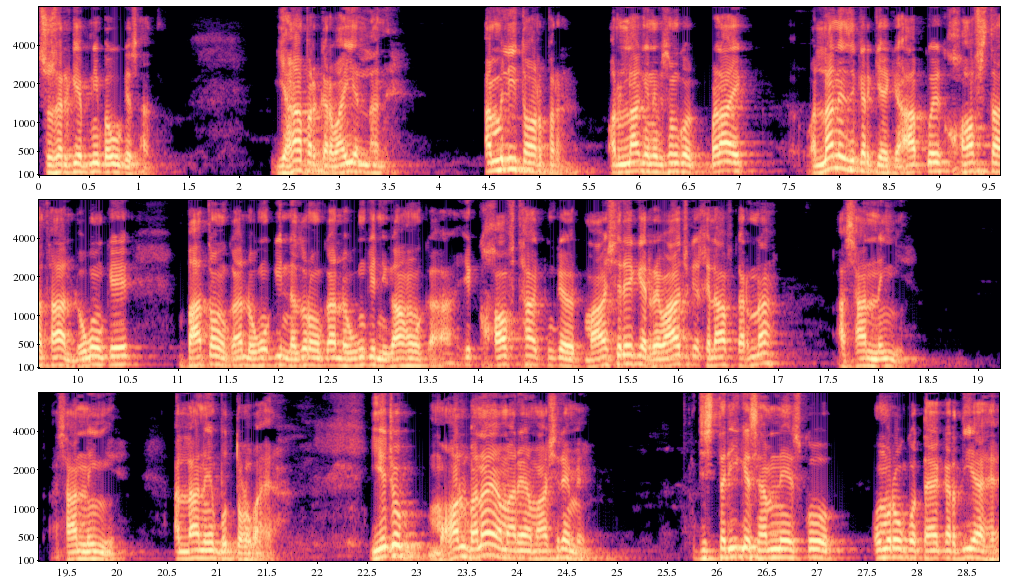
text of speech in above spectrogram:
سسر کی اپنی بہو کے ساتھ۔ یہاں پر کروائی اللہ نے۔ عملی طور پر۔ اور اللہ کے نبی کو بڑا ایک، اللہ نے ذکر کیا کہ آپ کو ایک خوفستہ تھا لوگوں کے باتوں کا، لوگوں کی نظروں کا، لوگوں کی نگاہوں کا۔ ایک خوف تھا، کیونکہ معاشرے کے رواج کے خلاف کرنا آسان نہیں ہے۔ آسان نہیں ہے۔ اللہ نے بت توڑوایا یہ جو ماحول بنا ہے ہمارے معاشرے میں، جس طریقے سے ہم نے اس کو عمروں کو طے کر دیا ہے،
